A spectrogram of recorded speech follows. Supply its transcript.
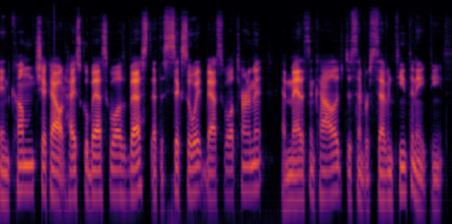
and come check out High School Basketball is Best at the 608 Basketball Tournament at Madison College December 17th and 18th.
